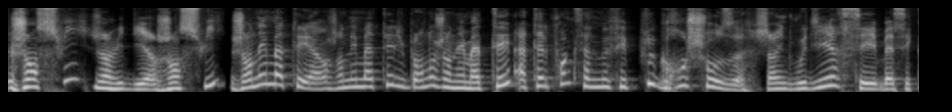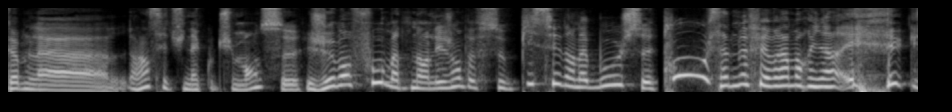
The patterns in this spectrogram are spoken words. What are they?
j'en suis, j'ai envie de dire, j'en suis. J'en ai maté, hein, j'en ai maté du porno, j'en ai maté, à tel point que ça ne me fait plus grand-chose. J'ai envie de vous dire, c'est bah, c'est comme la... Hein, c'est une accoutumance. Je m'en fous maintenant, les gens peuvent se pisser dans la bouche, Pouh, ça ne me fait vraiment rien. Et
